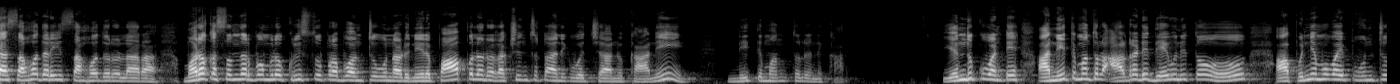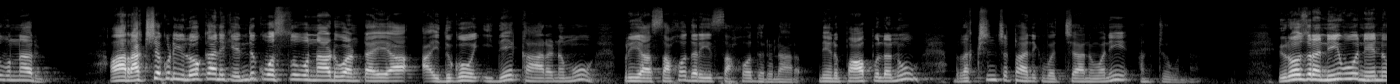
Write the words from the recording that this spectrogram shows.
ప్రియ సహోదరి సహోదరులారా మరొక సందర్భంలో క్రీస్తు ప్రభు అంటూ ఉన్నాడు నేను పాపులను రక్షించటానికి వచ్చాను కానీ నీతిమంతులని కాదు. ఎందుకు అంటే ఆ నీతిమంతులు ఆల్రెడీ దేవునితో ఆ పుణ్యము వైపు ఉంటూ ఉన్నారు. ఆ రక్షకుడు ఈ లోకానికి ఎందుకు వస్తూ ఉన్నాడు అంటే ఇదిగో ఇదే కారణము ప్రియ సహోదరి సహోదరులారా నేను పాపులను రక్షించటానికి వచ్చాను అని అంటూ ఉన్నాను ఈ రోజున నీవు నేను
